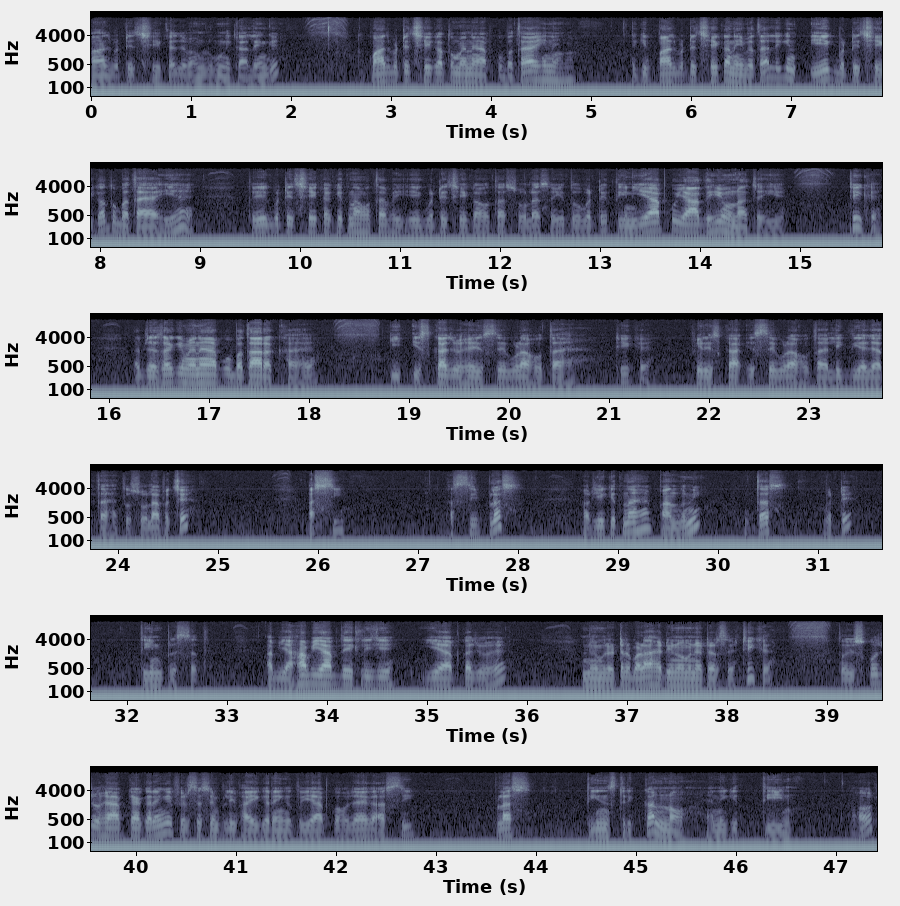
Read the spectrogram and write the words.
पाँच बटे छः का जब हम लोग निकालेंगे तो पाँच बटे छः का तो मैंने आपको बताया ही नहीं, लेकिन पाँच बटे छः का नहीं बताया, लेकिन एक बटे छः का तो बताया ही है। तो एक बटे छः का कितना होता है भाई? एक बटे छः का होता है सोलह सही, दो बटे तीन। ये आपको याद ही होना चाहिए। ठीक है? अब जैसा कि मैंने आपको बता रखा है कि इसका जो है इससे गुड़ा होता है। ठीक है? फिर इसका इससे गुड़ा होता है, लिख दिया जाता है तो सोलह पचे अस्सी। अस्सी प्लस, और ये कितना है? पाँच दस बटे तीन प्रतिशत। अब यहाँ भी आप देख लीजिए, ये आपका जो है न्यूमरेटर बड़ा है डिनोमिनेटर से। ठीक है? तो इसको जो है आप क्या करेंगे, फिर से सिंप्लीफाई करेंगे तो ये आपका हो जाएगा अस्सी प्लस तीन स्त्रिक का नौ, यानी कि तीन, और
